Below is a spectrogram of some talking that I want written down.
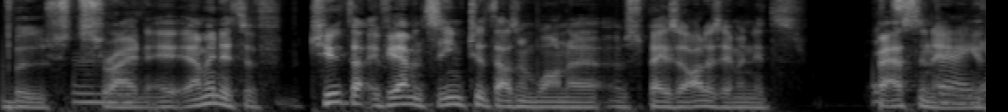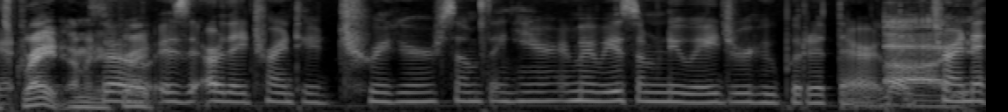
boosts Mm-hmm. right. I mean it's a two, if you haven't seen 2001 uh, Space Odyssey, I mean it's fascinating. It's great. I mean so it's great. Is, are they trying to trigger something here? And maybe it's some new ager who put it there, like Uh, trying to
